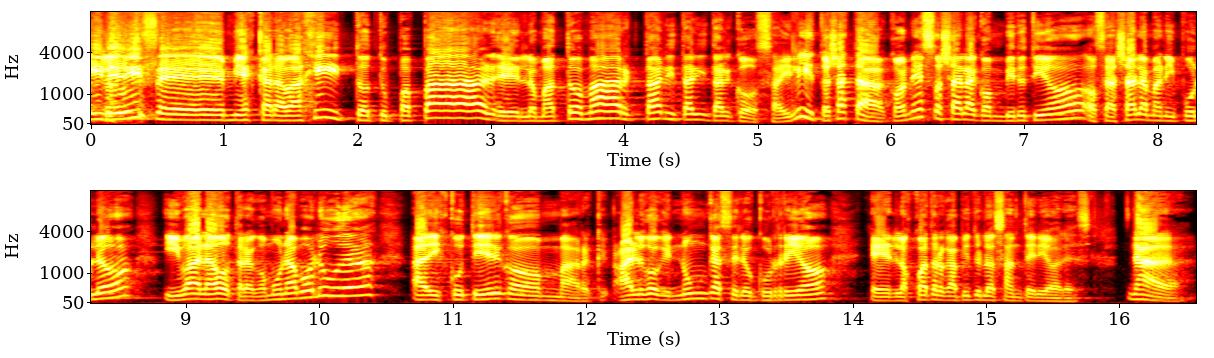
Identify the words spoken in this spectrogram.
y le dice, mi escarabajito, tu papá eh, lo mató Mark, tal y tal y tal cosa. Y listo, ya está, con eso ya la convirtió, o sea, ya la manipuló y va a la otra como una boluda a discutir con Mark. Algo que nunca se le ocurrió en los cuatro capítulos anteriores. Nada,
